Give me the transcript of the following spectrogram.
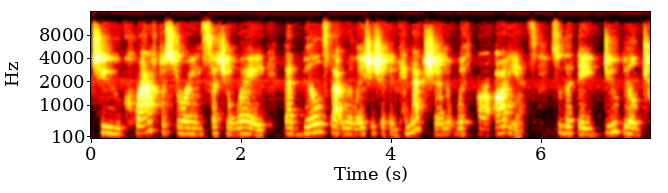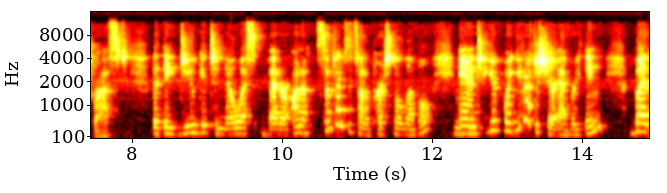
to craft a story in such a way that builds that relationship and connection with our audience so that they do build trust that they do get to know us better on a sometimes it's on a personal level. Mm-hmm. and to your point you don't have to share everything but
